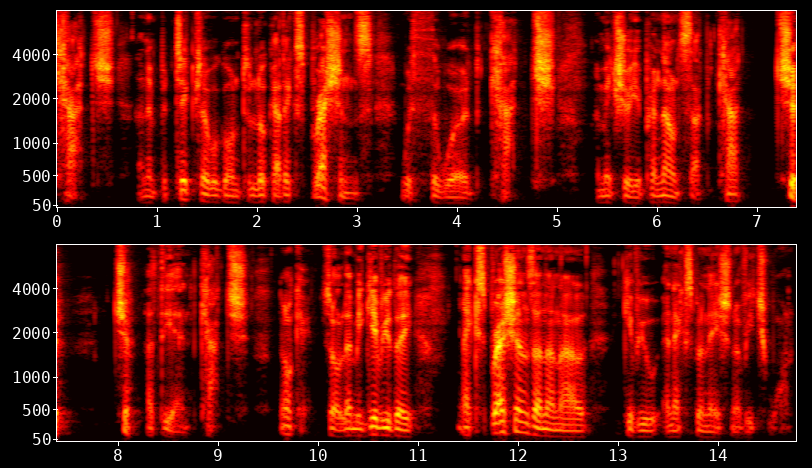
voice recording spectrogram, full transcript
catch, and in particular, we're going to look at expressions with the word catch. And make sure you pronounce that catch, ch at the end, catch. Okay, so let me give you the expressions and then I'll give you an explanation of each one.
